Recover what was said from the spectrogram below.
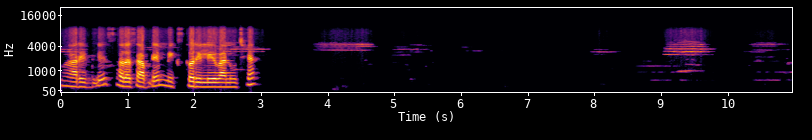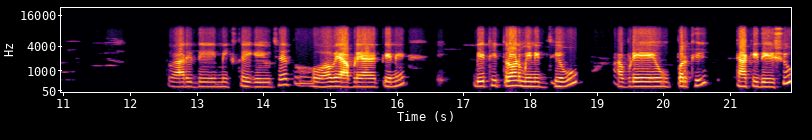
આ રીતે સરસ આપણે મિક્સ કરી લેવાનું છે. તો આ રીતે મિક્સ થઈ ગયું છે. તો હવે આપણે તેને બેથી ત્રણ મિનિટ જેવું આપણે ઉપરથી ઢાંકી દઈશું.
